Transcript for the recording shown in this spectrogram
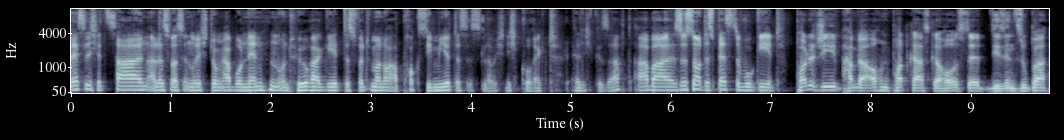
verlässliche Zahlen. Alles, was in Richtung Abonnenten und Hörer geht, das wird immer noch approximiert. Das ist, glaube ich, nicht korrekt, ehrlich gesagt. Aber es ist noch das Beste, wo geht. Podigy haben wir auch einen Podcast gehostet. Die sind super.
